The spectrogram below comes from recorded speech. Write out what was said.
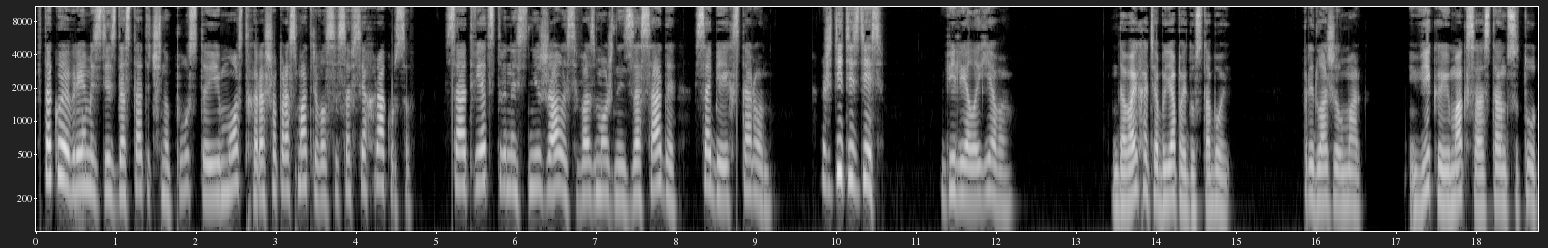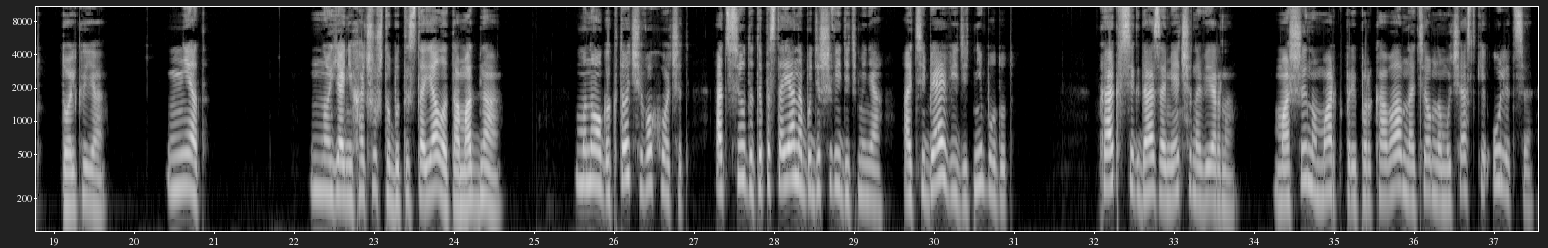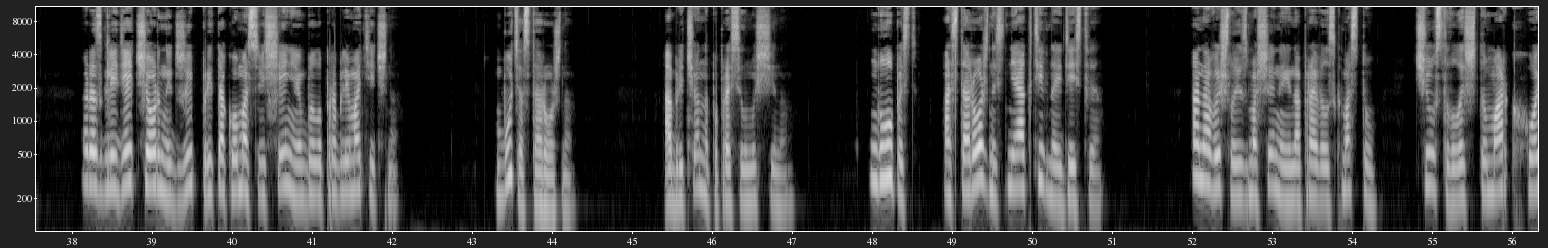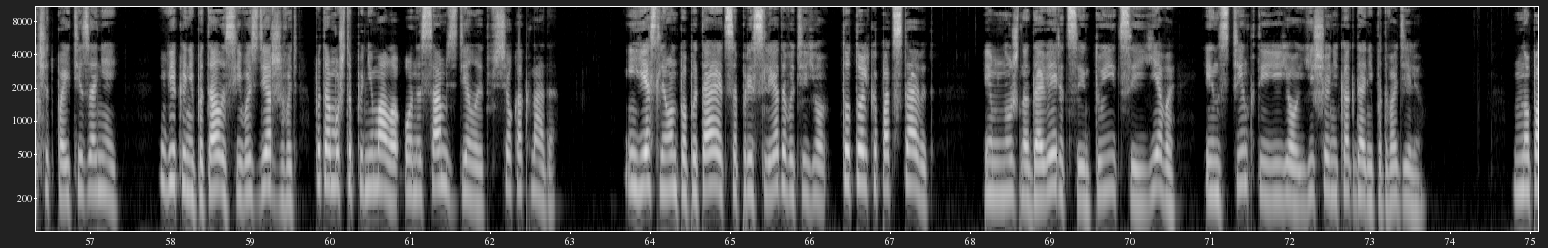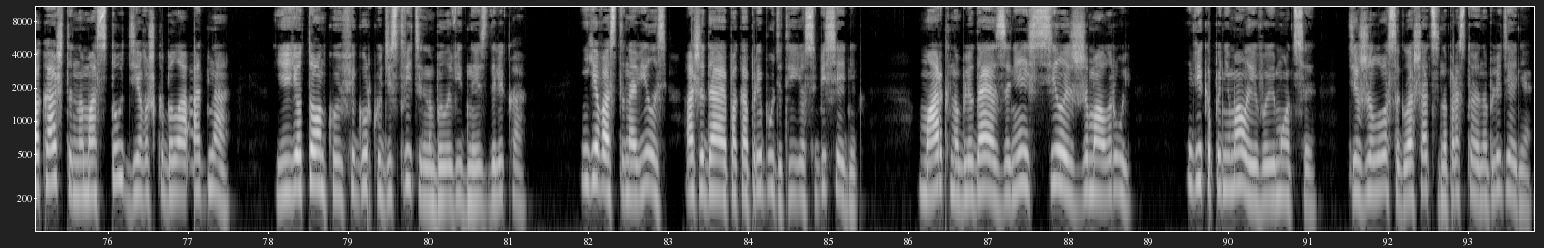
В такое время здесь достаточно пусто, и мост хорошо просматривался со всех ракурсов. Соответственно, снижалась возможность засады с обеих сторон. «Ждите здесь!» — велела Ева. «Давай хотя бы я пойду с тобой», — предложил Марк. «Вика и Макса останутся тут, только я». «Нет», но я не хочу, чтобы ты стояла там одна. Много кто чего хочет. Отсюда ты постоянно будешь видеть меня, а тебя видеть не будут. Как всегда замечено верно. Машину Марк припарковал на темном участке улицы. Разглядеть черный джип при таком освещении было проблематично. «Будь осторожна», — обреченно попросил мужчина. «Глупость. Осторожность — неактивное действие. Она вышла из машины и направилась к мосту. Чувствовалось, что Марк хочет пойти за ней. Вика не пыталась его сдерживать, потому что понимала, он и сам сделает все как надо. И если он попытается преследовать ее, то только подставит. Им нужно довериться интуиции Евы, инстинкты ее еще никогда не подводили. Но пока что на мосту девушка была одна. Ее тонкую фигурку действительно было видно издалека. Ева остановилась, ожидая, пока прибудет ее собеседник. Марк, наблюдая за ней, с силой сжимал руль. Вика понимала его эмоции. Тяжело соглашаться на простое наблюдение.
